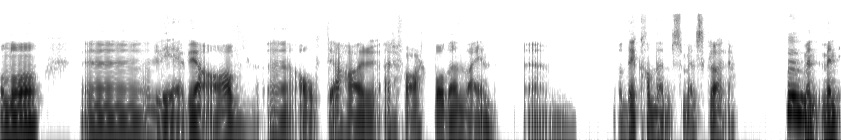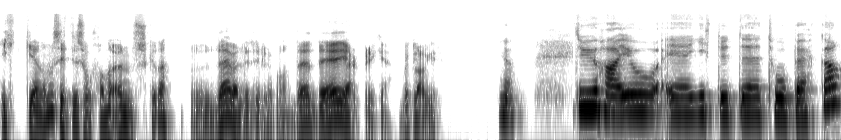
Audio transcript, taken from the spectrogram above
Og nå lever jeg av eh, alt jeg har erfart på den veien. Eh, og det kan hvem som helst klare. Mm. Men, men, ikke gjennom å sitte i sofaen og ønske det. Det er jeg veldig tydelig på. Det, det hjelper ikke. Beklager. Ja. Du har jo eh, gitt ut eh, to bøker,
